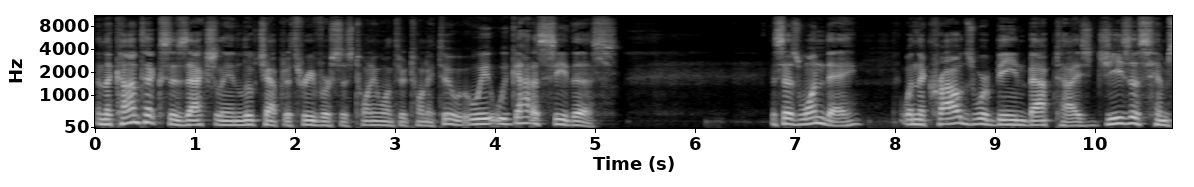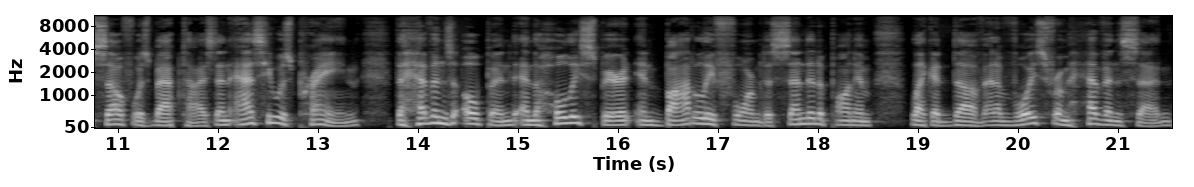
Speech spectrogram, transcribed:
and the context is actually in Luke chapter 3, verses 21 through 22. We, we got to see this. It says, One day, when the crowds were being baptized, Jesus himself was baptized. And as he was praying, the heavens opened and the Holy Spirit in bodily form descended upon him like a dove. And a voice from heaven said,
